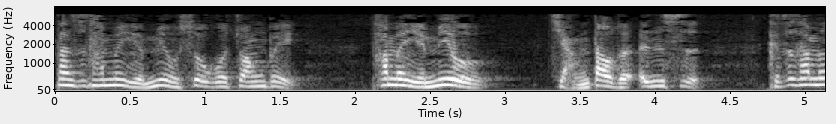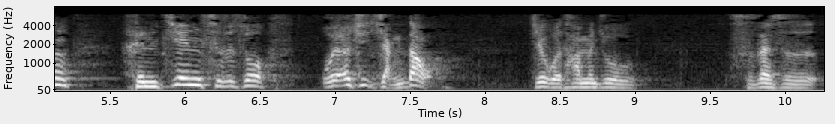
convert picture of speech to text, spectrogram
但是他们也没有受过装备，他们也没有讲道的恩赐。可是他们很坚持的说我要去讲道，结果他们就实在是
